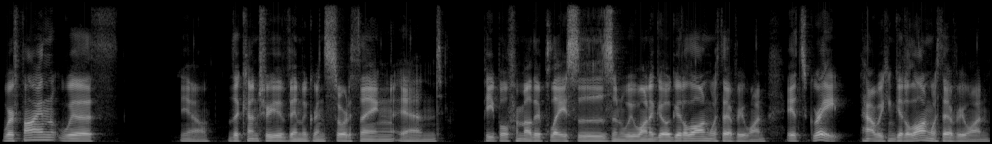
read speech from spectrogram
We're fine with, you know, the country of immigrants sort of thing and people from other places, and we want to go get along with everyone. It's great how we can get along with everyone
